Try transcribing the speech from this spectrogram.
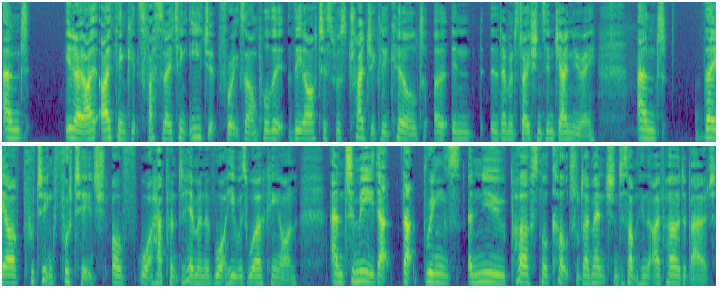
And you know, I, I, think it's fascinating. Egypt, for example, the, the artist was tragically killed uh, in the demonstrations in January, and they are putting footage of what happened to him and of what he was working on. And to me, that, that brings a new personal cultural dimension to something that I've heard about.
